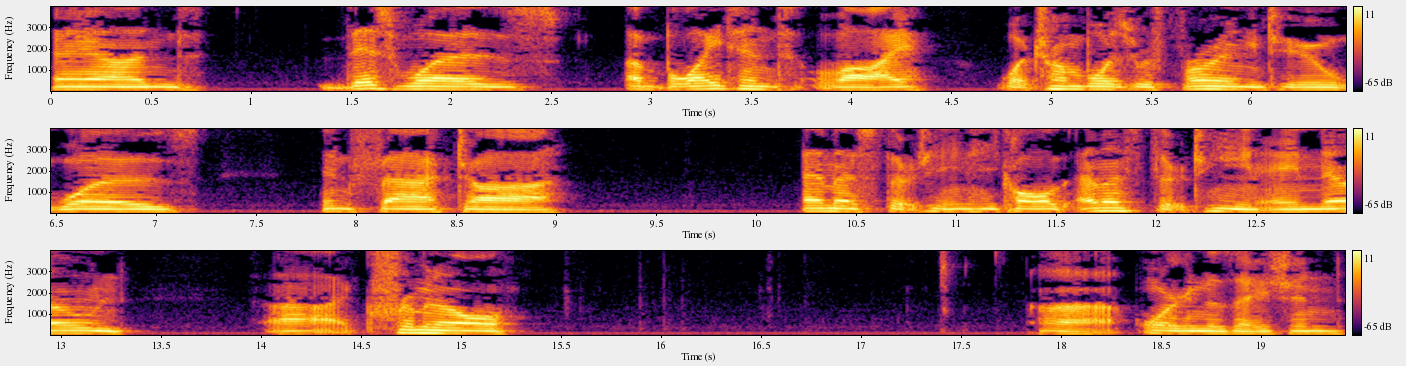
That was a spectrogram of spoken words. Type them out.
and this was a blatant lie. What Trump was referring to was, in fact, uh, MS-13. He called MS-13 a known uh, criminal uh, organization,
